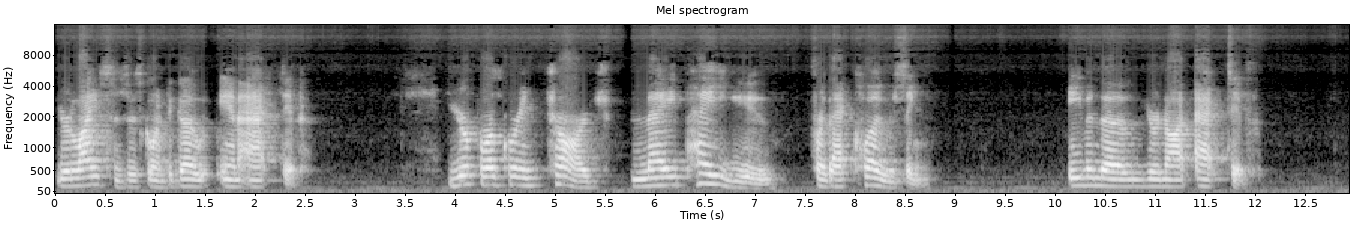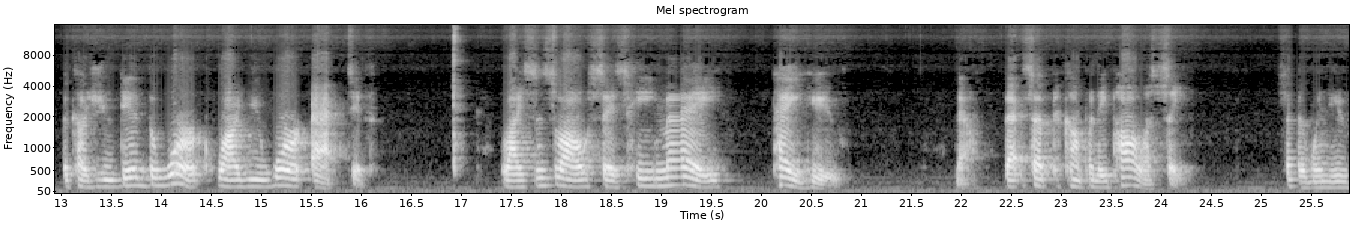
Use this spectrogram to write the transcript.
your license is going to go inactive. Your broker in charge may pay you for that closing, even though you're not active, because you did the work while you were active. License law says he may pay you. Now, that's up to company policy. So when you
